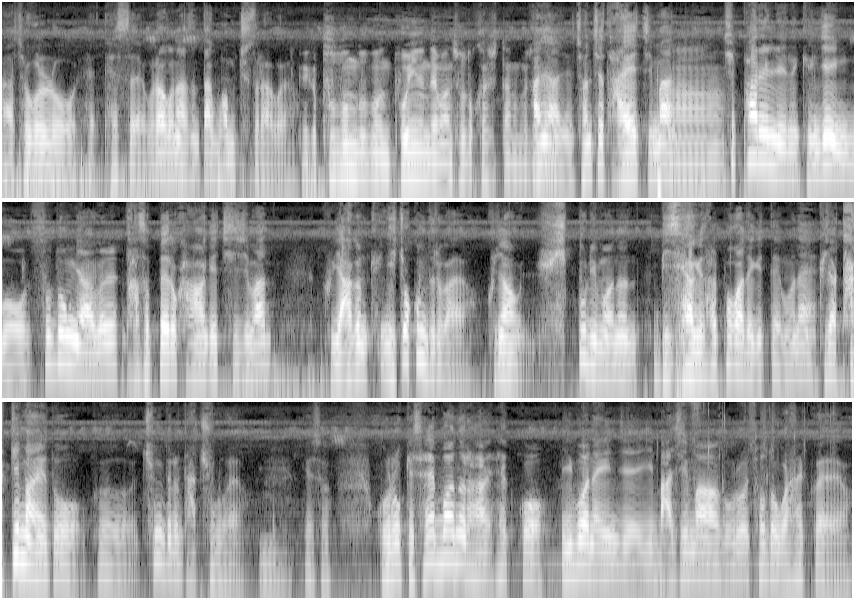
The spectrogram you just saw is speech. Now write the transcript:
아, 저걸로 해- 했어요. 그러고 나서는 딱 멈추더라고요. 그러니까 부분 부분 보이는 데만 소독하셨다는 거죠? 아니 아니 전체 다 했지만 아, 18일리는 굉장히 뭐 수독약을 다섯 배로 강하게 치지만 그 약은 굉장히 조금 들어가요. 그냥 휙 뿌리면은 미세하게 살포가 되기 때문에 그냥 닿기만 해도 그 충들은 다 죽어요. 그래서 그렇게 세 번을 하- 했고 이번에 이제 이 마지막으로 소독을 할 거예요.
